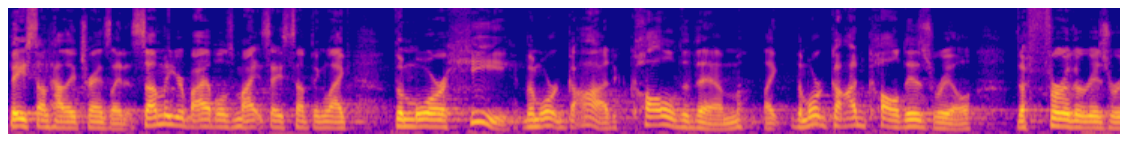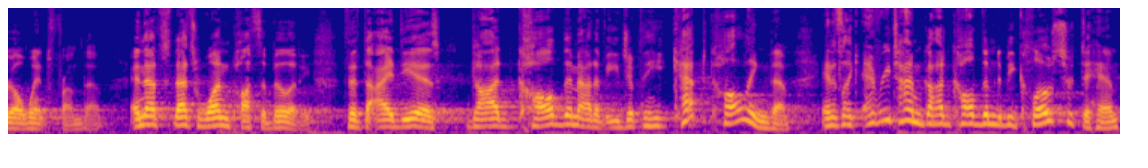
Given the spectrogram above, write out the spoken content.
based on how they translate it. Some of your Bibles might say something like, the more he, the more God called them, like the more God called Israel, the further Israel went from them. And that's, that's one possibility. That the idea is God called them out of Egypt and he kept calling them. And it's like every time God called them to be closer to him,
